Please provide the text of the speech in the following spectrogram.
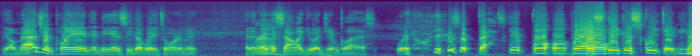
Yo, imagine playing in the NCAA tournament and then make it sound like you're at gym class. Where you use a basketball, Bro. and sneakers squeaking. Yo,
